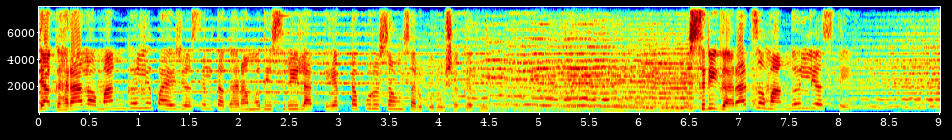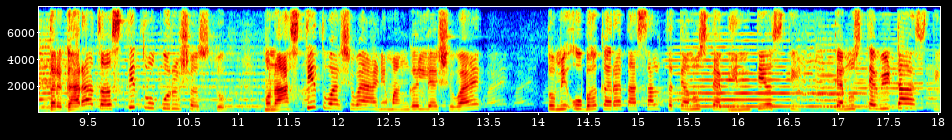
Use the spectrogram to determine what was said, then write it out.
त्या घराला मांगल्य पाहिजे असेल तर घरामध्ये स्त्री लागते. एकटा पुरुष संसार करू शकत नाही. स्त्री घराचं मांगल्य असते तर घराचं अस्तित्व पुरुष असतो. म्हणून अस्तित्वाशिवाय आणि मांगल्याशिवाय तुम्ही उभं करत असाल तर त्या नुसत्या भिंती असतील त्या नुसत्या विटा असतील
